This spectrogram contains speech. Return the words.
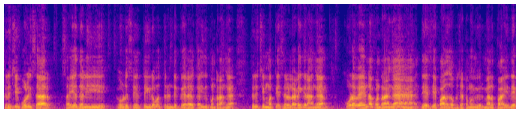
திருச்சி போலீசார் சையத் அலியோடு சேர்த்து இருபத்தி ரெண்டு பேரை கைது பண்றாங்க. திருச்சி மத்திய சிறையில் அடைக்கிறாங்க கூடவே என்ன பண்றாங்க? தேசிய பாதுகாப்பு சட்டமும் இவர் மேல பாயுது.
